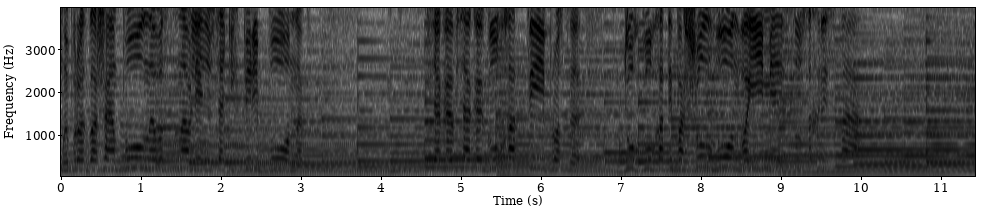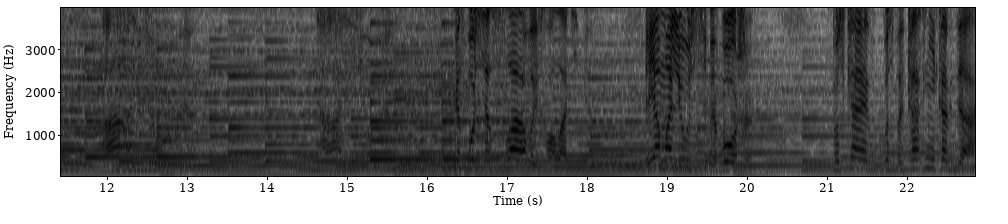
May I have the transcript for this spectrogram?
Мы провозглашаем полное восстановление всяких перепонок, всякой, всякой глухоты, просто дух глухоты пошел вон во имя Иисуса Христа. Аллилуйя. Аллилуйя. Господь, вся слава и хвала Тебе. И я молюсь Тебе, Боже, пускай, Господи, как никогда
